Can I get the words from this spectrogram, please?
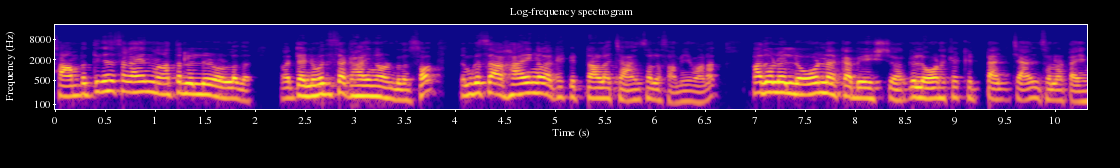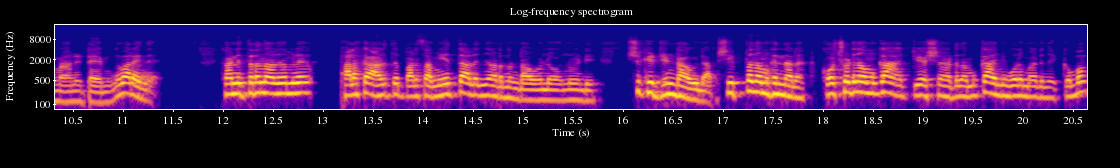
സാമ്പത്തിക സഹായം മാത്രമല്ലല്ലോ ഉള്ളത്. മറ്റനവധി സഹായങ്ങളുണ്ടല്ലോ. സോ നമുക്ക് സഹായങ്ങളൊക്കെ കിട്ടാനുള്ള ചാൻസ് ഉള്ള സമയമാണ്. അതുപോലെ ലോണിനൊക്കെ അപേക്ഷിച്ചവർക്ക് ലോണൊക്കെ കിട്ടാൻ ചാൻസ് ഉള്ള ടൈമാണ് ടൈം എന്ന് പറയുന്നത്. കാരണം ഇത്ര നാൾ നമ്മൾ പല കാലത്ത് പല സമയത്ത് അളിഞ്ഞ് നടന്നുണ്ടാവും ലോണിന് വേണ്ടി. പക്ഷെ കിട്ടിണ്ടാവില്ല പക്ഷെ ഇപ്പൊ നമുക്ക് എന്താണ് കുറച്ചുകൂടി നമുക്ക് ആക്ടിവേഷൻ ആയിട്ട് നമുക്ക് അനുകൂലമായിട്ട് നിൽക്കുമ്പോൾ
